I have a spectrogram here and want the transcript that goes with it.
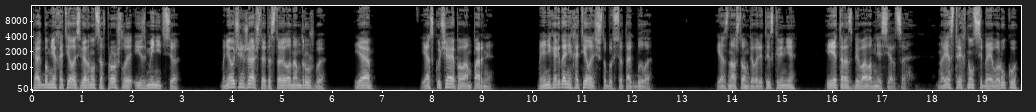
«Как бы мне хотелось вернуться в прошлое и изменить все. Мне очень жаль, что это стоило нам дружбы. Я... Я скучаю по вам, парни. Мне никогда не хотелось, чтобы все так было. Я знал, что он говорит искренне, и это разбивало мне сердце. Но я стряхнул с себя его руку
